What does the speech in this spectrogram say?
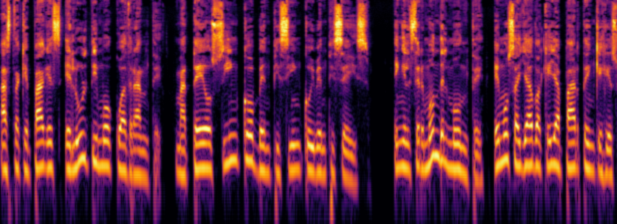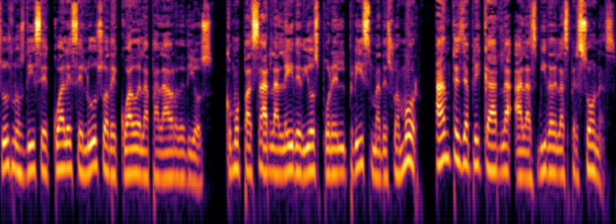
hasta que pagues el último cuadrante. Mateo 5, 25 y 26. En el Sermón del Monte hemos hallado aquella parte en que Jesús nos dice cuál es el uso adecuado de la palabra de Dios, cómo pasar la ley de Dios por el prisma de su amor, antes de aplicarla a las vidas de las personas,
